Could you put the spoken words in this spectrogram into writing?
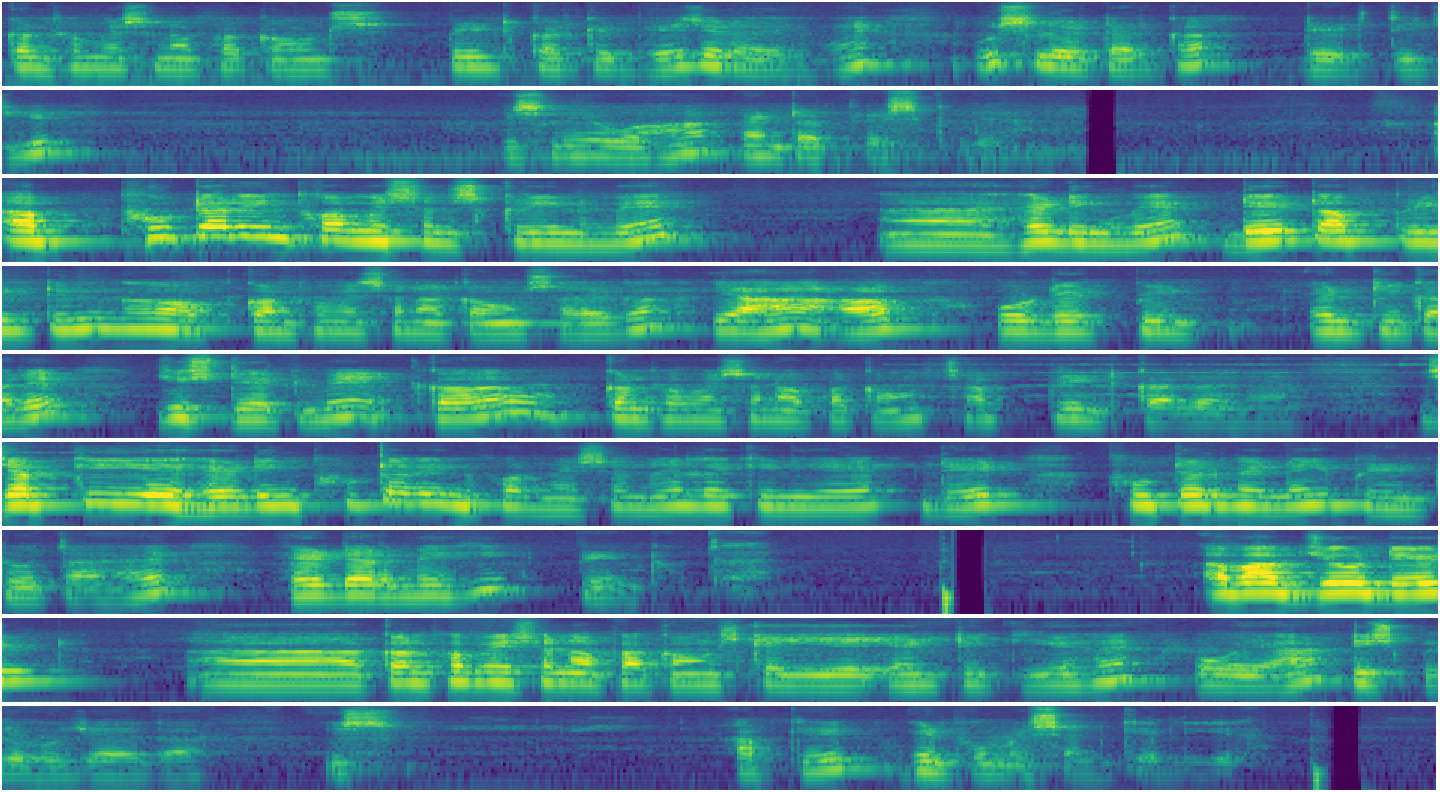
कंफर्मेशन ऑफ़ अकाउंट्स प्रिंट करके भेज रहे हैं, उस लेटर का डेट दीजिए। इसलिए वहाँ एंटर प्रेस करें। अब फूटर इंफॉर्मेशन स्क्रीन में हेडिंग में date of printing of confirmation accounts आएगा। यहाँ आप वो डेट प्रिंट एंट्री करें, जिस डेट में का कंफर्मेशन ऑफ़ अकाउंट्स आप प्रिंट कर रहे हैं। जबकि ये हेडिंग फूटर इन्फॉर्मेशन है, लेकिन ये डेट फूटर में नहीं प्रिंट होता है हेडर में ही प्रिंट होता है। अब आप जो डेट कंफर्मेशन ऑफ़ अकाउंट्स के लिए एंट्री किए हैं, वो यहाँ डिस्प्ले हो जाएगा इस आपके इन्फॉर्मेशन के लिए।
